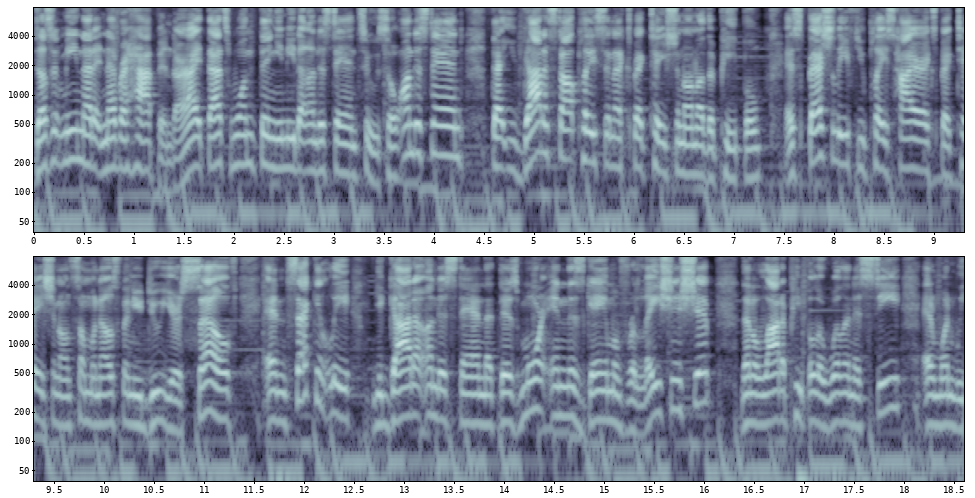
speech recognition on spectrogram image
doesn't mean that it never happened, all right? That's one thing you need to understand too. So understand that you got to stop placing expectation on other people, especially if you place higher expectation on someone else than you do yourself. And secondly, you got to understand that there's more in this game of relationship than a lot of people are willing to see. And when we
